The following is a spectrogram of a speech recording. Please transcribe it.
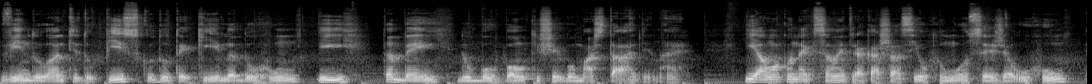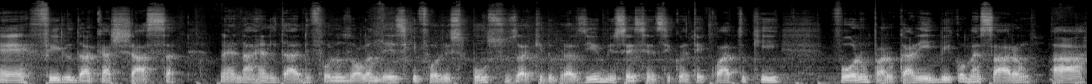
vindo antes do pisco, do tequila, do rum e também do bourbon que chegou mais tarde, né? E há uma conexão entre a cachaça e o rum, ou seja, o rum é filho da cachaça. Né? Na realidade, foram os holandeses que foram expulsos aqui do Brasil em 1654 que foram para o Caribe e começaram a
